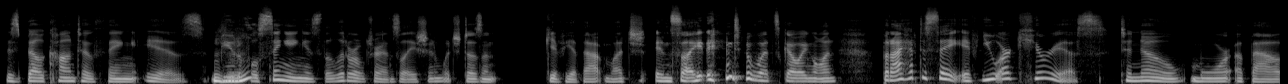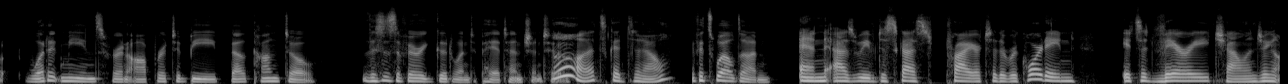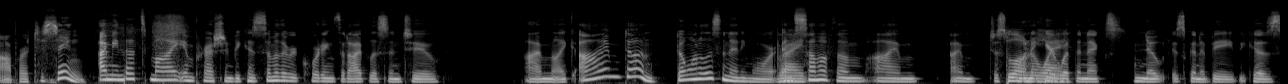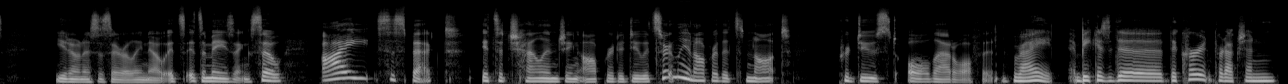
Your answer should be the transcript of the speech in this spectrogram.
this bel canto thing is. Mhm. Beautiful singing is the literal translation, which doesn't give you that much insight into what's going on. But I have to say, if you are curious to know more about what it means for an opera to be bel canto, this is a very good one to pay attention to. Oh, that's good to know. If it's well done. And as we've discussed prior to the recording, it's a very challenging opera to sing. I mean, that's my impression because some of the recordings that I've listened to, I'm like, I'm done. Don't want to listen anymore. Right. And some of them, I'm, I'm just Blown want to hear away. what the next note is going to be because you don't necessarily know. It's, it's amazing. So I suspect it's a challenging opera to do. It's certainly an opera that's not produced all that often. Right. Because the the current production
